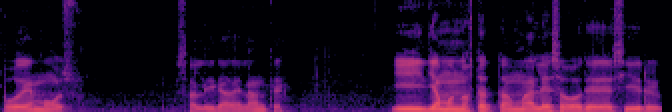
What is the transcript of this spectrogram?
podemos salir adelante. Y digamos, no está tan mal eso de decir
